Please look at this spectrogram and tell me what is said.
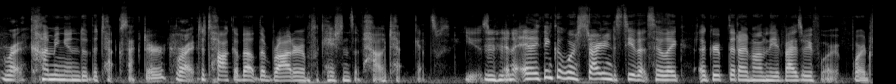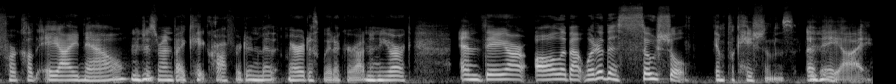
Right. coming into the tech sector Right. to talk about the broader implications of how tech gets used. Mm-hmm. And, and I think that we're starting to see that. So, like a group that I'm on the advisory for, board for called AI Now, which is mm-hmm. run by Kate Crawford and Me- Meredith Whittaker out in mm-hmm. New York. And they are all about what are the social implications of AI.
